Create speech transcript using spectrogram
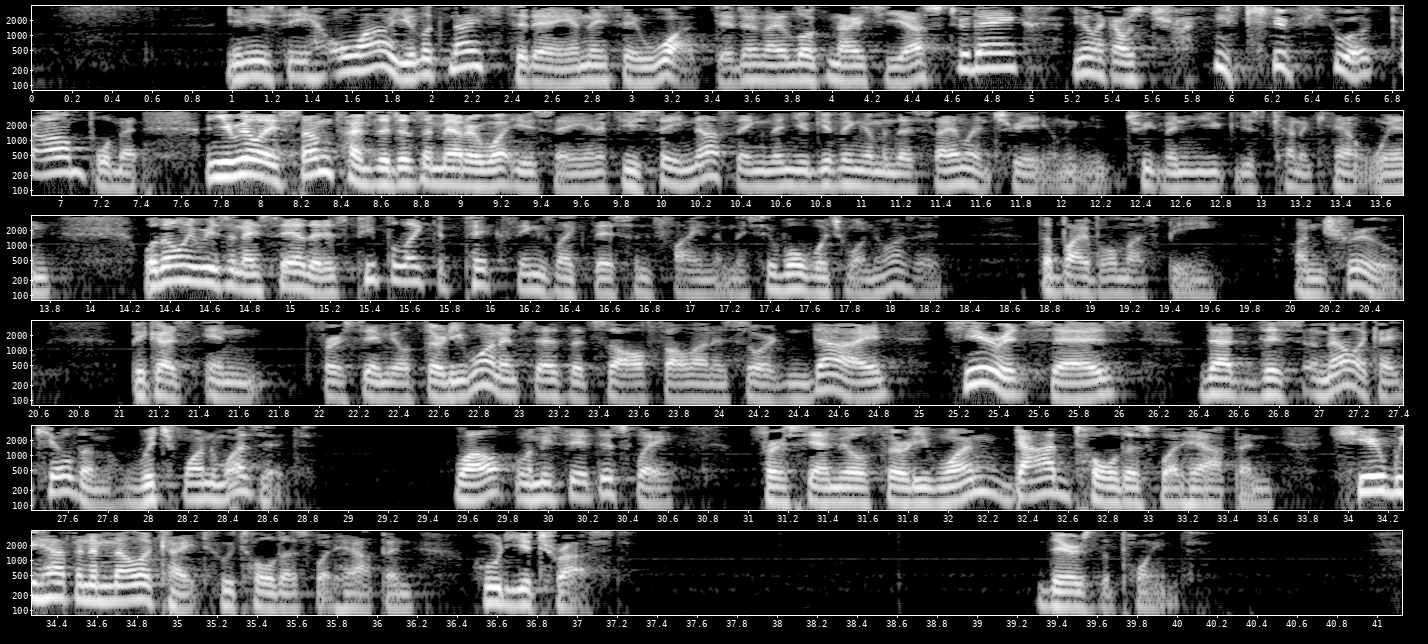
And you say, Oh wow, you look nice today. And they say, What? Didn't I look nice yesterday? And you're like, I was trying to give you a compliment. And you realize sometimes it doesn't matter what you say. And if you say nothing, then you're giving them the silent treatment you just kind of can't win. Well, the only reason I say that is people like to pick things like this and find them. They say, Well, which one was it? The Bible must be untrue. Because in 1 Samuel 31, it says that Saul fell on his sword and died. Here it says that this Amalekite killed him. Which one was it? Well, let me say it this way. 1 Samuel 31, God told us what happened. Here we have an Amalekite who told us what happened. Who do you trust? There's the point.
